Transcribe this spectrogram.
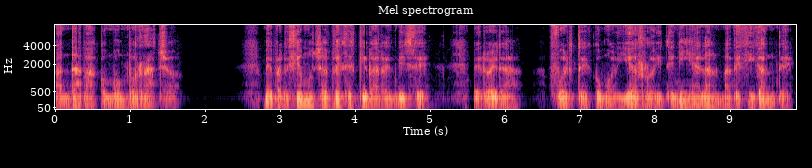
Andaba como un borracho. Me pareció muchas veces que iba a rendirse, pero era fuerte como el hierro y tenía el alma de gigante.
